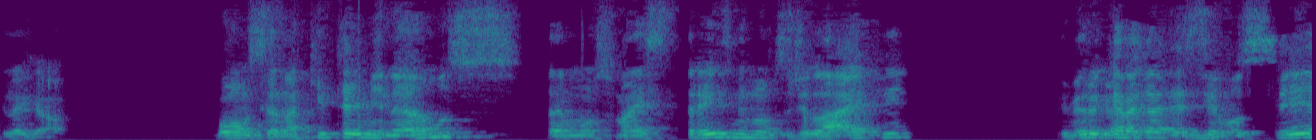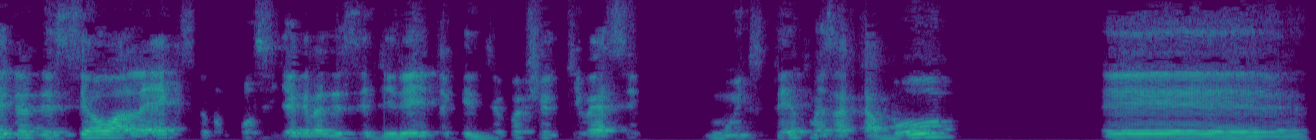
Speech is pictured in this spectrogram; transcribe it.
que legal. Bom, Luciano, aqui terminamos. Temos mais três minutos de live. Primeiro eu quero agradecer você, agradecer ao Alex, eu não consegui agradecer direito aquele dia, eu achei que tivesse muito tempo, mas acabou. É...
